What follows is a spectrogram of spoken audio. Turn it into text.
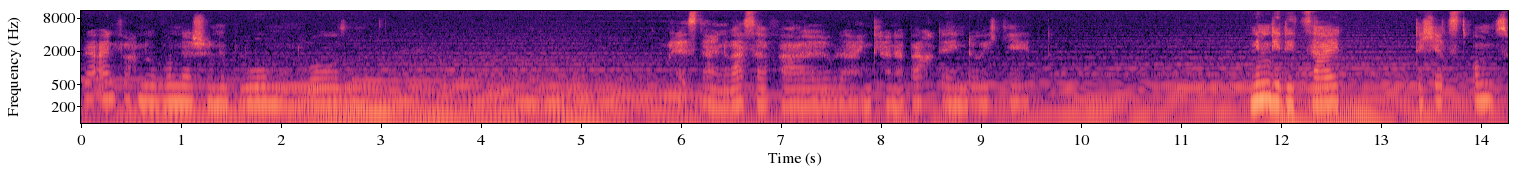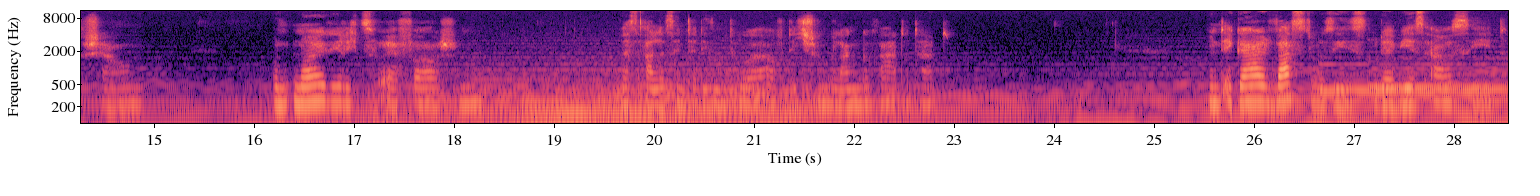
oder einfach nur wunderschöne Blumen und Rosen? Oder ist da ein Wasserfall oder ein kleiner Bach, der hindurchgeht? Nimm dir die Zeit, dich jetzt umzuschauen und neugierig zu erforschen, was alles hinter diesem Tor auf dich schon lang gewartet hat. Und egal was du siehst oder wie es aussieht,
